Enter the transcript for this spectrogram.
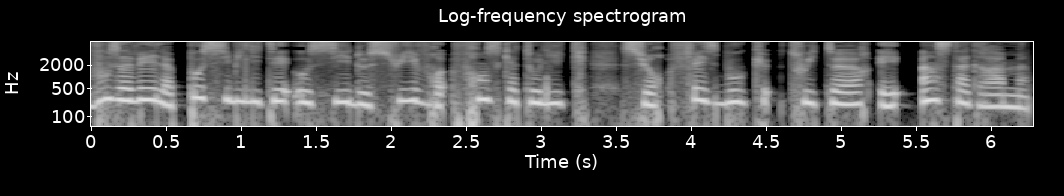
Vous avez la possibilité aussi de suivre France Catholique sur Facebook, Twitter et Instagram.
